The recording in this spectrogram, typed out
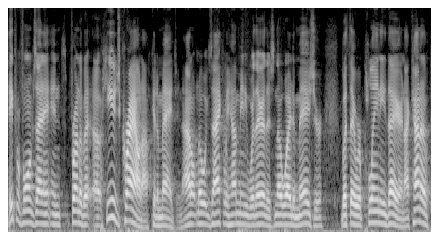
He performs that in front of a, a, huge crowd, I can imagine. I don't know exactly how many were there, there's no way to measure, but there were plenty there. And I kind of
